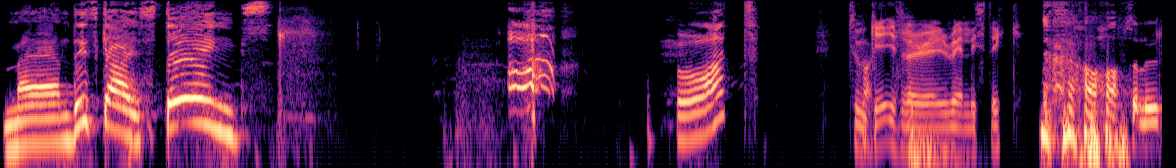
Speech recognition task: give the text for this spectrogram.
Man, this guy stinks! What? 2K is very realistic. ja, absolut.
